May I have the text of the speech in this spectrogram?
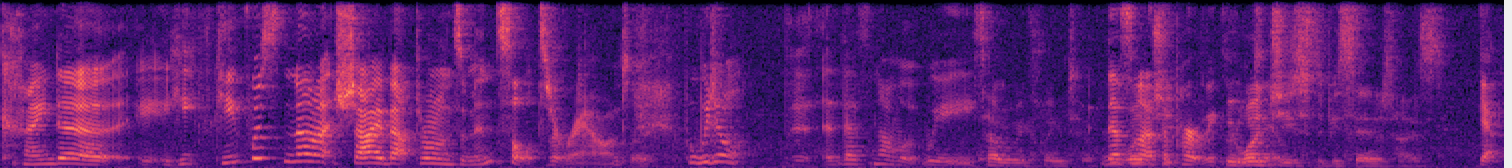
kind of he he was not shy about throwing some insults around, Right. but we don't. That's not what we. That's how we cling to. That's not the part we cling to. We want to. Jesus to be sanitized. Yeah,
